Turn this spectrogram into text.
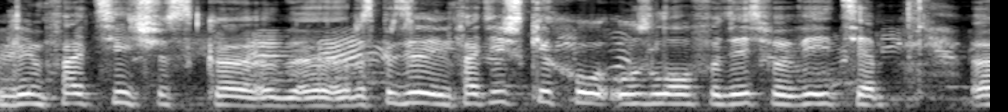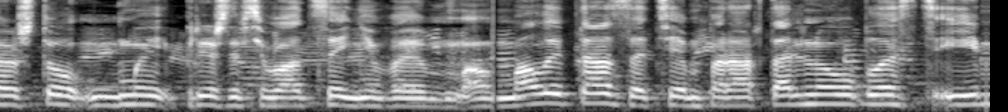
лимфатическое, э, распределение лимфатических узлов. Здесь вы видите, э, что мы прежде всего оцениваем э, малый таз, затем параортальную область и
